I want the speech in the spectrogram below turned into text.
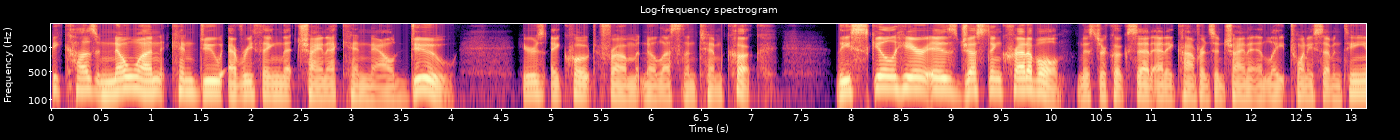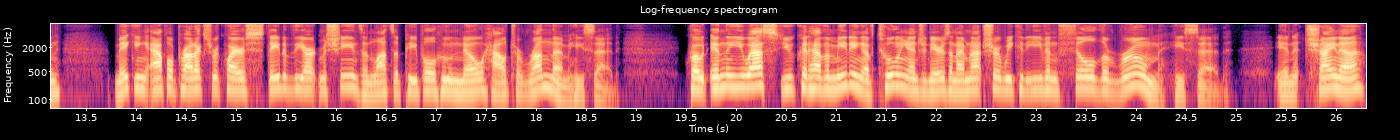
Because no one can do everything that China can now do. Here's a quote from no less than Tim Cook. The skill here is just incredible, Mr. Cook said at a conference in China in late 2017. Making Apple products requires state of the art machines and lots of people who know how to run them, he said. Quote, in the US, you could have a meeting of tooling engineers, and I'm not sure we could even fill the room, he said. In China,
